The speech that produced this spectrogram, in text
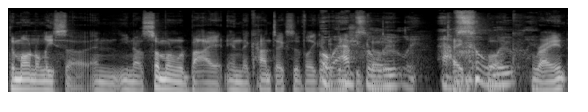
the Mona Lisa, and you know, someone would buy it in the context of like a oh, Da Vinci Code absolutely, absolutely. book, right?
